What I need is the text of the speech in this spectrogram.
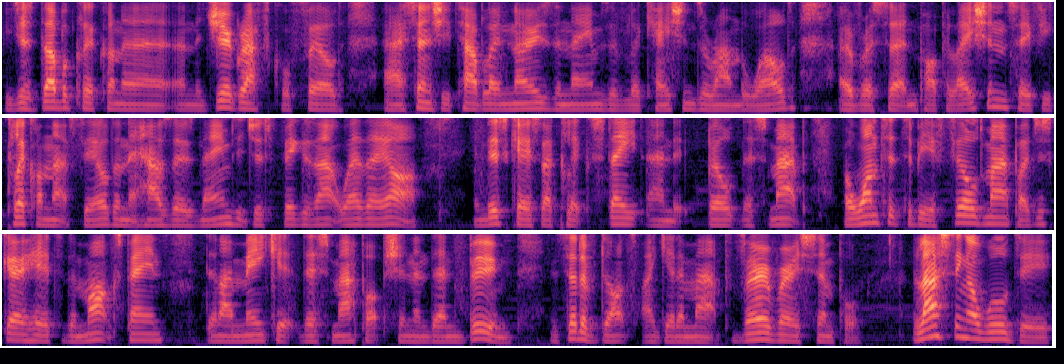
You just double click on a, on a geographical field. Uh, essentially Tableau knows the names of locations around the world over a certain population. So if you click on that field and it has those names, it just figures out where they are. In this case, I clicked state and it built this map. If I want it to be a filled map, I just go here to the marks pane, then I make it this map option and then boom, instead of dots, I get a map. Very, very simple. The last thing I will do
